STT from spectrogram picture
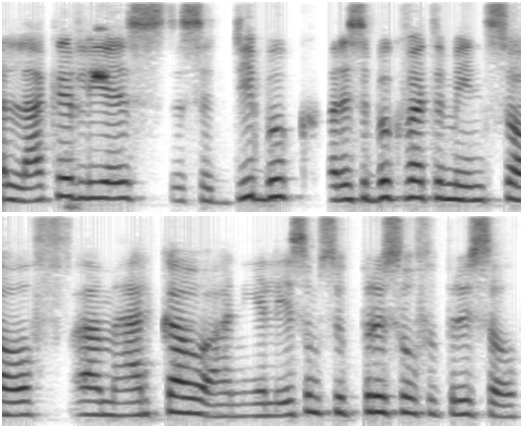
'n lekker lees. Dis 'n diep boek, maar dis 'n boek wat 'n mens so half um herkou aan. Jy lees hom so prusel vir prusel.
